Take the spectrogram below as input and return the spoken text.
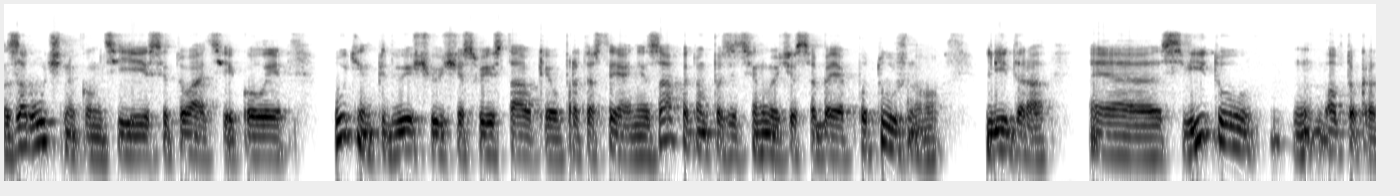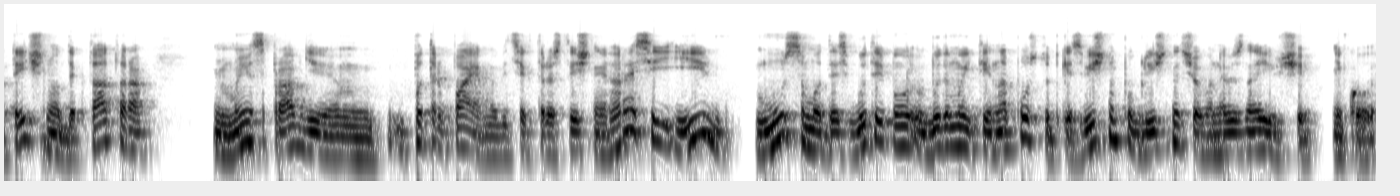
заручником цієї ситуації, коли Путін, підвищуючи свої ставки у протистоянні з Заходом, позиціонуючи себе як потужного лідера е, світу, автократичного диктатора. Ми справді потерпаємо від цих терористичних агресій і мусимо десь бути будемо йти на поступки. Звісно, публічно цього не визнаючи ніколи.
